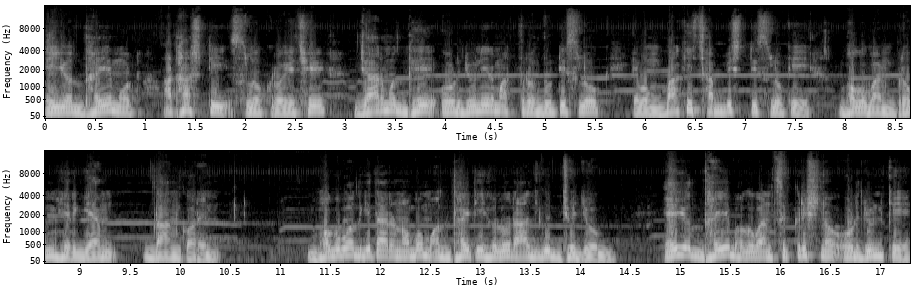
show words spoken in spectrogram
এই অধ্যায়ে মোট আঠাশটি শ্লোক রয়েছে, যার মধ্যে অর্জুনের মাত্র দুটি শ্লোক এবং বাকি ছাব্বিশটি শ্লোকে ভগবান ব্রহ্মের জ্ঞান দান করেন। ভগবদ্গীতার নবম অধ্যায়টি হল রাজগুহ্য যোগ। এই অধ্যায়ে ভগবান শ্রীকৃষ্ণ অর্জুনকে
